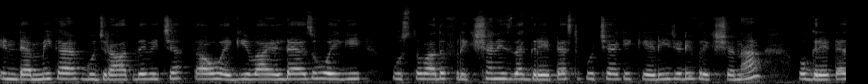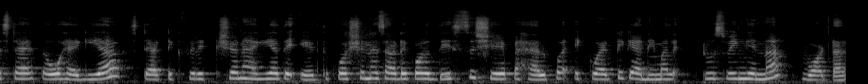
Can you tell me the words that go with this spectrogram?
ਇੰਡੈਮਿਕ ਹੈ ਗੁਜਰਾਤ ਦੇ ਵਿੱਚ, ਤਾਂ ਉਹ ਹੋਏਗੀ ਵਾਈਲਡ ਐਜ਼ ਹੋਏਗੀ। ਉਸ ਤੋਂ ਬਾਅਦ ਫ੍ਰਿਕਸ਼ਨ ਇਜ਼ ਦਾ ਗ੍ਰੇਟੈਸਟ ਪੁੱਛਿਆ ਕਿ ਕਿਹੜੀ ਜਿਹੜੀ ਫ੍ਰਿਕਸ਼ਨ ਆ, ਉਹ ਗ੍ਰੇਟੈਸਟ ਹੈ, ਤਾਂ ਉਹ ਹੈਗੀ ਆ ਸਟੈਟਿਕ ਫ੍ਰਿਕਸ਼ਨ ਹੈਗੀ ਆ ਤੇ 8th ਕੁਐਸਚਨ ਹੈ ਸਾਡੇ ਕੋਲ this shape help aquatic animal to swing in a water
